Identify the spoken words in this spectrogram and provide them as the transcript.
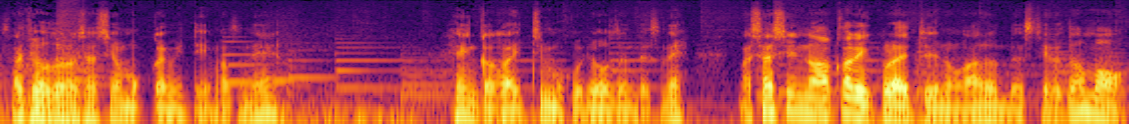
先ほどの写真をもう一回見ていますね。変化が一目瞭然ですね、まあ、写真の明るいくらいというのがあるんですけれども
